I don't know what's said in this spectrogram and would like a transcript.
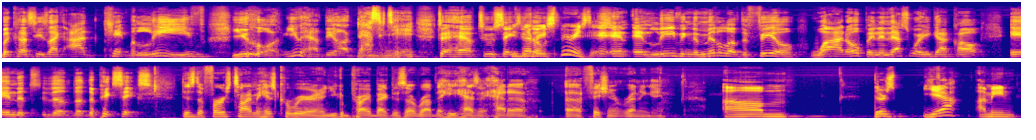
because he's like, I can't believe you are, you have the audacity to have two safeties. Hmm. never on- experienced this. and, and leaving the middle of the field wide open, and that's where he got caught in the the, the, the pick six. This is the first time in his career, and you could probably back this up, Rob, that he hasn't had a, a efficient running game. Um, there's yeah, I mean,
